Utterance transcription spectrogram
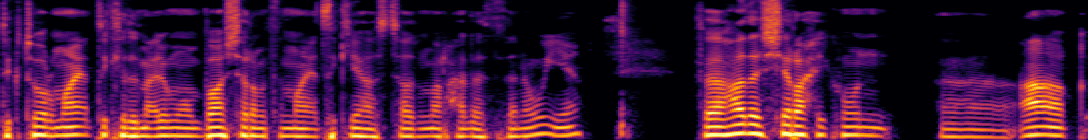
دكتور ما يعطيك المعلومة مباشرة مثل ما يعطيك إياها أستاذ المرحلة الثانوية. فهذا الشيء راح يكون آه، عائق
